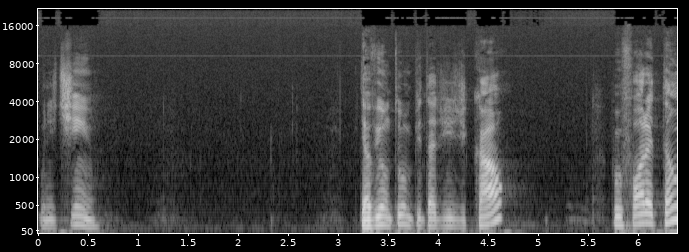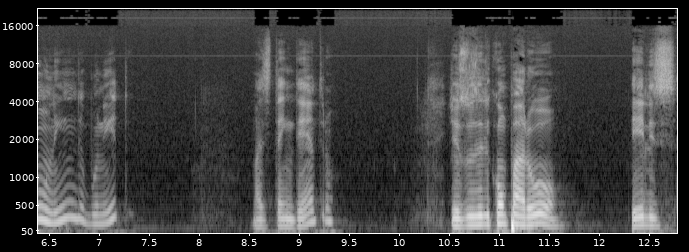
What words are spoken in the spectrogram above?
bonitinho. Já viu um túmulo pintadinho de cal? Por fora é tão lindo, bonito, mas tem dentro. Jesus ele comparou eles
